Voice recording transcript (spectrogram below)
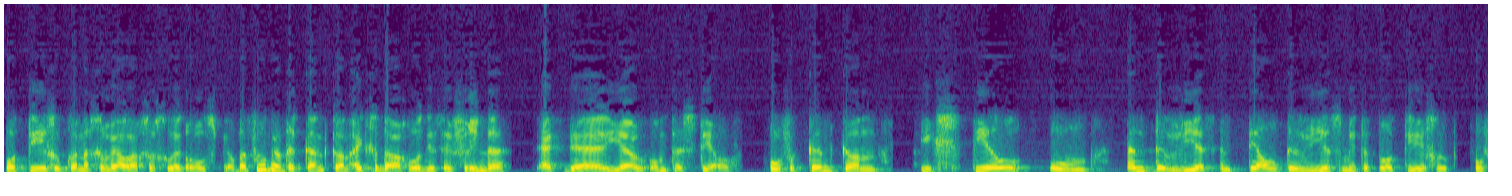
potiegroep kan 'n geweldige groot rol speel. Byvoorbeeld 'n kind kan uitgedaag word deur sy vriende, ek dare jou om te steel. Of 'n kind kan ek steel om in te wees, in tel te wees met 'n potiegroep. Of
